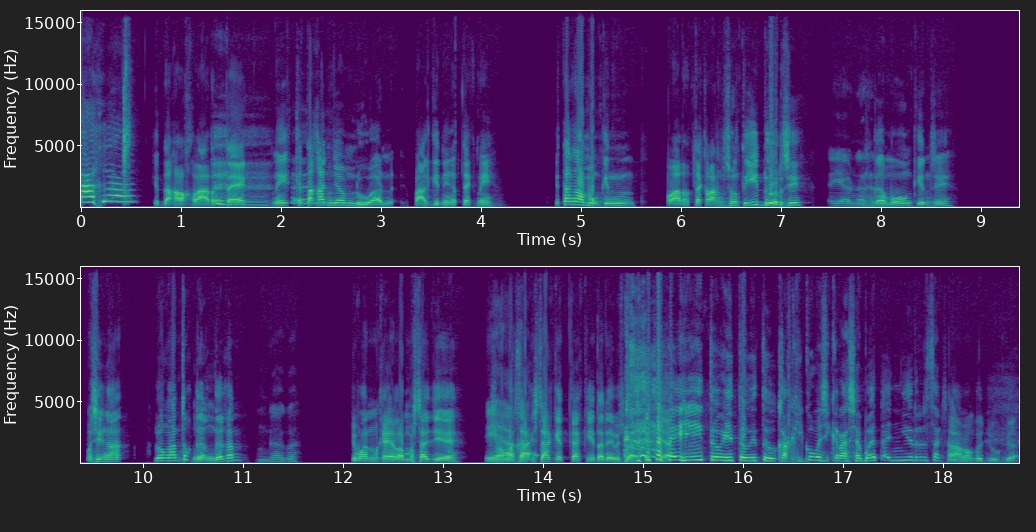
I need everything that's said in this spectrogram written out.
Kita kalau kelar tek, nih kita kan jam 2 pagi nih ngetek nih. Kita nggak mungkin kelar tek langsung tidur sih. iya benar Nggak mungkin sih. Masih nggak lu ngantuk nggak? Enggak kan? enggak gua Cuman kayak lemes aja ya. Iya, Sama sakit-sakit kaki tadi habis basket ya. itu itu itu kaki gua masih kerasa banget anjir sakit Sama gue juga.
